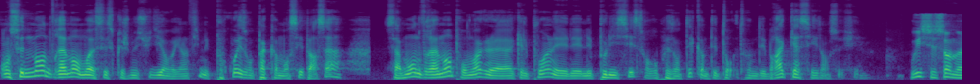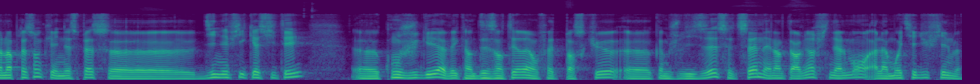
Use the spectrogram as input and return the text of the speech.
On se demande vraiment, moi c'est ce que je me suis dit en voyant le film, mais pourquoi ils n'ont pas commencé par ça? Ça montre vraiment pour moi à quel point les, policiers sont représentés comme des, bras cassés dans ce film. Oui, c'est ça, on a l'impression qu'il y a une espèce euh, d'inefficacité euh, conjuguée avec un désintérêt en fait, parce que, euh, comme je le disais, cette scène, elle intervient finalement à la moitié du film.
